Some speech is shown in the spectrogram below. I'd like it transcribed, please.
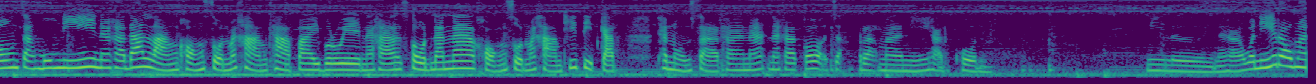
มองจากมุมนี้นะคะ ด้านหลังของสวนมะขามค่ะไปบริเวณนะคะโซนด้านหน้าของสวนมะขามที่ติดกับถนนสาธารณะนะคะ ก็จะประมาณนี้ค่ะทุกคนนี่เลยนะคะ วันนี้เรามา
